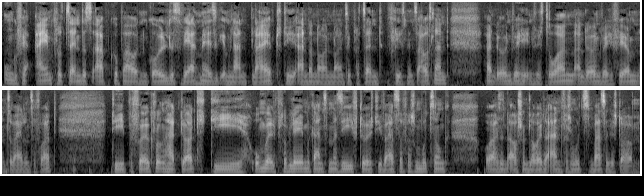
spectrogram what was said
ungefähr ein Prozent des abgebauten Goldes wertmäßig im Land bleibt. Die anderen 99 Prozent fließen ins Ausland an irgendwelche Investoren, an irgendwelche Firmen und so weiter und so fort. Die Bevölkerung hat dort die Umweltprobleme ganz massiv durch die Wasserverschmutzung. Da sind auch schon Leute an verschmutztem Wasser gestorben.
